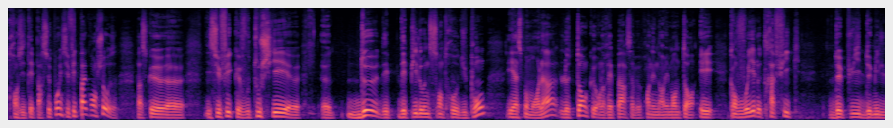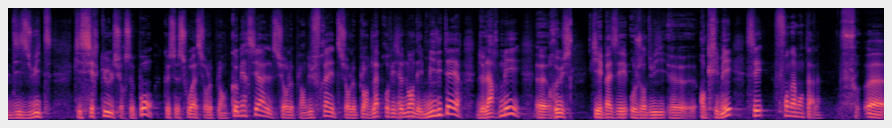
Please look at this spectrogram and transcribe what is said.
transiter par ce pont. Il suffit de pas grand-chose, parce qu'il euh, suffit que vous touchiez deux des, pylônes centraux du pont, et à ce moment-là, le temps qu'on le répare, ça peut prendre énormément de temps. Et quand vous voyez le trafic depuis 2018 qui circulent sur ce pont, que ce soit sur le plan commercial, sur le plan du fret, sur le plan de l'approvisionnement des militaires, de l'armée euh, russe qui est basée aujourd'hui euh, en Crimée, c'est fondamental. Euh,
